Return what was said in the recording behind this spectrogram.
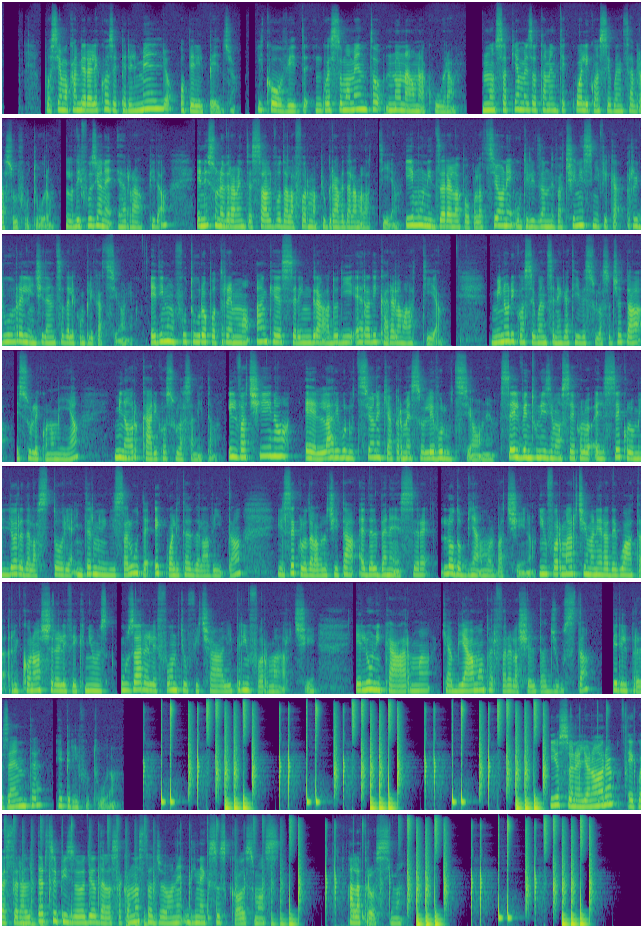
Possiamo cambiare le cose per il meglio o per il peggio. Il Covid in questo momento non ha una cura. Non sappiamo esattamente quali conseguenze avrà sul futuro. La diffusione è rapida e nessuno è veramente salvo dalla forma più grave della malattia. Immunizzare la popolazione utilizzando i vaccini significa ridurre l'incidenza delle complicazioni ed in un futuro potremmo anche essere in grado di eradicare la malattia minori conseguenze negative sulla società e sull'economia, minor carico sulla sanità. Il vaccino è la rivoluzione che ha permesso l'evoluzione. Se il XXI secolo è il secolo migliore della storia in termini di salute e qualità della vita, il secolo della velocità e del benessere, lo dobbiamo al vaccino. Informarci in maniera adeguata, riconoscere le fake news, usare le fonti ufficiali per informarci è l'unica arma che abbiamo per fare la scelta giusta per il presente e per il futuro. Io sono Eleonora e questo era il terzo episodio della seconda stagione di Nexus Cosmos. Alla prossima!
